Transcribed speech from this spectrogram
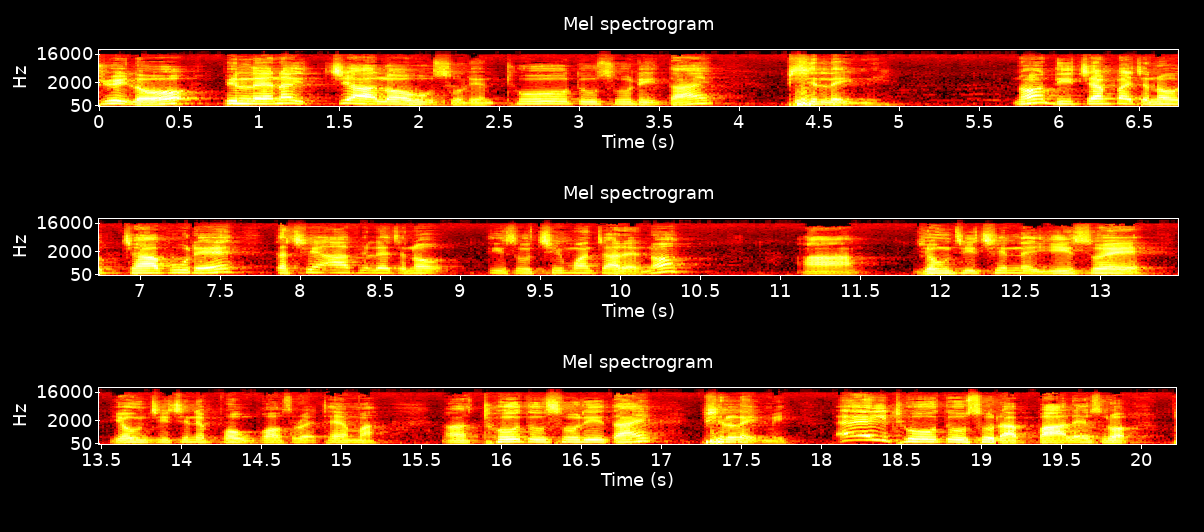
ရွေ့လောပင်လယ်၌ကြာလောဟုဆိုရင်ထိုသူဆိုသည့်အတိုင်းဖြစ်လိမ့်မည်เนาะဒီကျမ်းပိုက်ကျွန်တော်ကြားဖို့တယ်တခြင်းအားဖြင့်လဲကျွန်တော်တီဆိုချင်းမွန်းကြတယ်เนาะ အာယုံကြည်ခြင်းနဲ့ရေးဆွဲယုံကြည်ခြင်းနဲ့ပုံဖော်ဆိုတဲ့အထဲမှာနော်ထိုသူဆိုသည့်အတိုင်းဖြစ်လိမ့်မည်အဲ့ဒီထိုသူဆိုတာပါလဲဆိုတော့ဖ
